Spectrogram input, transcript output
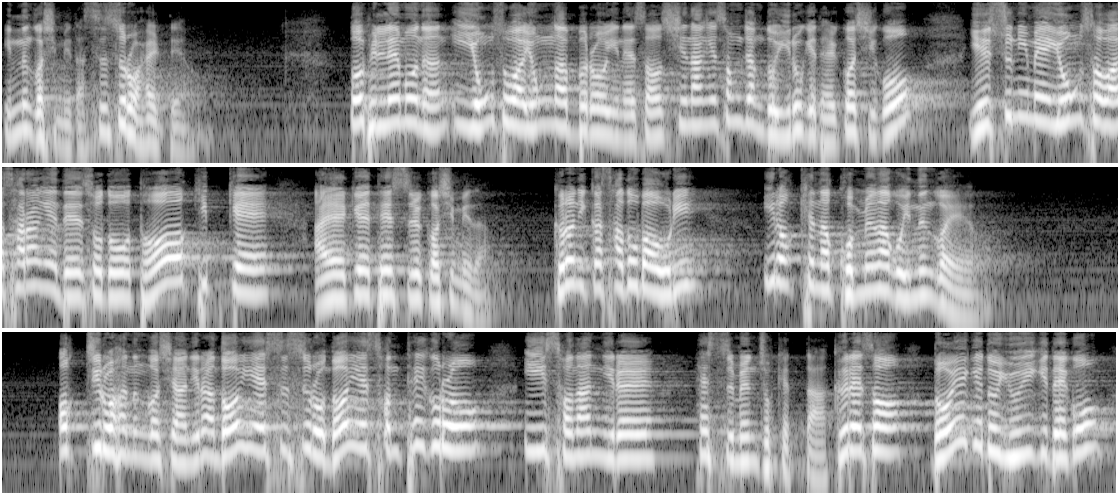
있는 것입니다. 스스로 할 때요. 또 빌레몬은 이 용서와 용납으로 인해서 신앙의 성장도 이루게 될 것이고 예수님의 용서와 사랑에 대해서도 더 깊게 알게 됐을 것입니다. 그러니까 사도 바울이 이렇게나 권면하고 있는 거예요. 억지로 하는 것이 아니라 너희의 스스로 너희의 선택으로 이 선한 일을 했으면 좋겠다. 그래서 너에게도 유익이 되고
